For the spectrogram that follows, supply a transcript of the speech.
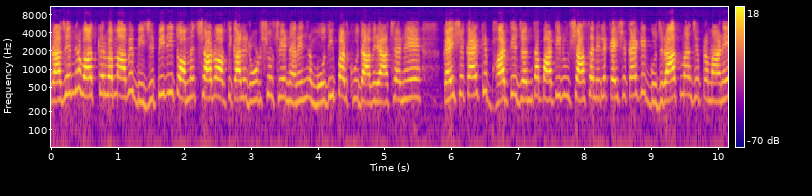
રાજેન્દ્ર વાત કરવામાં આવે, બીજેપીની તો અમિત શાહનો આવતીકાલે રોડ શો છે, નરેન્દ્ર મોદી પણ ખુદ આવી રહ્યા છે અને કહી શકાય કે ભારતીય જનતા પાર્ટીનું શાસન એટલે કહી શકાય કે ગુજરાતમાં જે પ્રમાણે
